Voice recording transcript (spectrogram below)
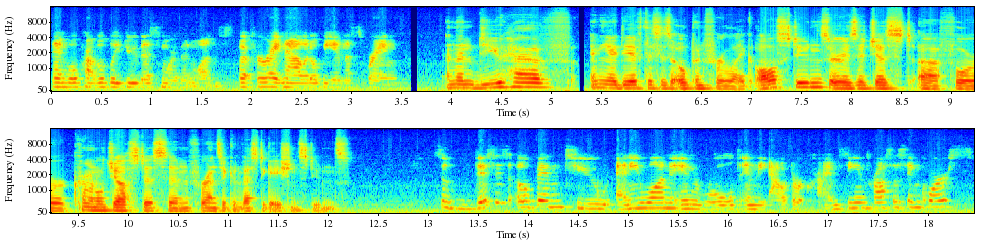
then we'll probably do this more than once. But for right now, it'll be in the spring. And then, do you have any idea if this is open for like all students, or is it just uh, for criminal justice and forensic investigation students? So this is open to anyone enrolled in the outdoor crime scene processing course.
